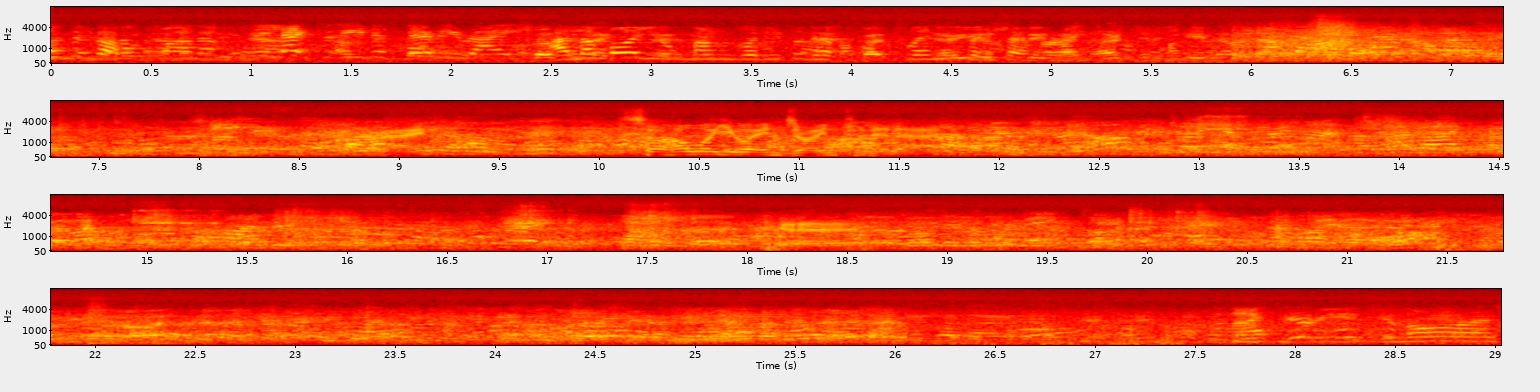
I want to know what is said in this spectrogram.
They to eat it very ripe. alam mo, yung mango dito, they have about 20% they're used in variety. All right. So, how are you enjoying Trinidad? Good. Nice breeze. You know, she was queen of the USA.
